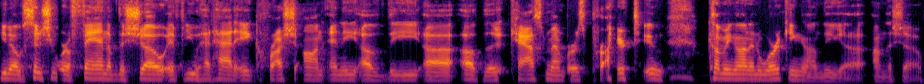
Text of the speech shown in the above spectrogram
you know, since you were a fan of the show, if you had had a crush on any of the uh, of the cast members prior to coming on and working on the uh, on the show.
